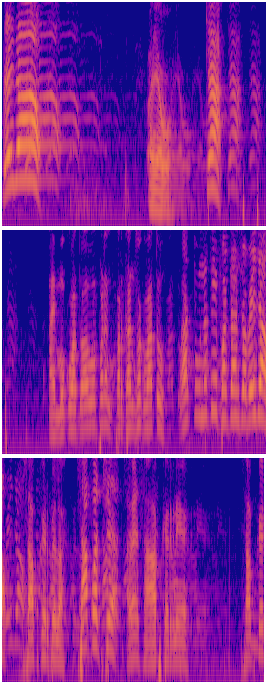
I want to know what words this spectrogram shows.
બે જાઓ અહીં આવો. ક્યાં? આ મૂકવા તો આવવો પડે ને પ્રધાન ચોક વાતું? વાતું નથી પ્રધાન છો બે જાઓ સાફ કર પેલા. સાપ જ છે. હવે સાફ કરીને. સાફ કર.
